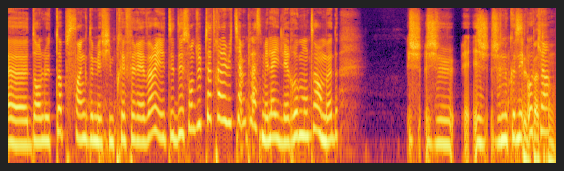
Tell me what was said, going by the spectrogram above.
euh, dans le top 5 de mes films préférés ever. Il était descendu peut-être à la huitième place, mais là, il est remonté en mode. Je, je, je, je ne connais aucun. patron.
